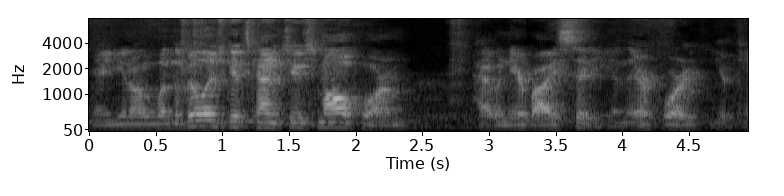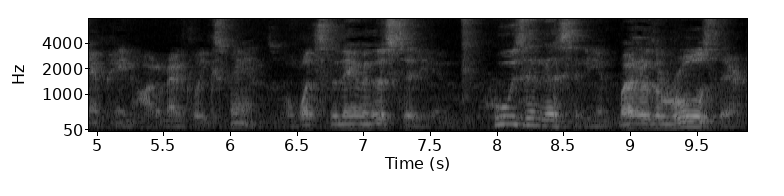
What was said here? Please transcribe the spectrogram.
Okay, you know, when the village gets kind of too small for them, have a nearby city, and therefore your campaign automatically expands. Well, what's the name of this city, and who's in this city, and what are the rules there?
